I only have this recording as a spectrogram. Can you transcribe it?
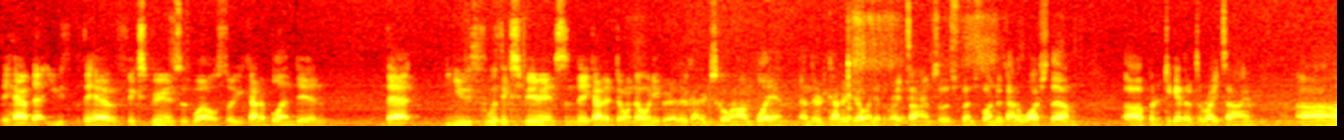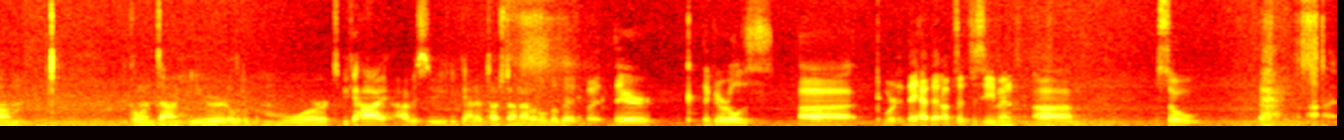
they have that youth, but they have experience as well. So you kind of blend in that youth with experience, and they kind of don't know any better. They're kind of just going out and playing, and they're kind of gelling at the right time. So it's been fun to kind of watch them uh, put it together at the right time. Um, going down here a little bit more. Topeka High, obviously, you kind of touched on that a little bit, but they're the girls uh, were they had that upset to Seaman. Um, so I,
